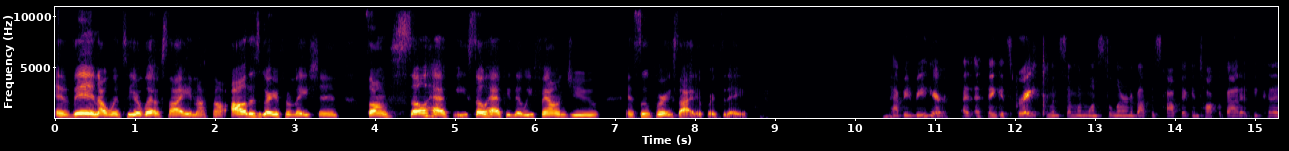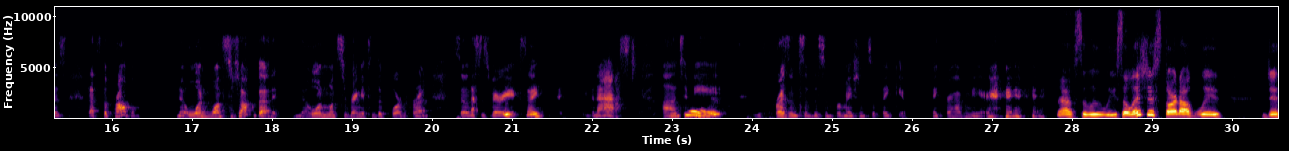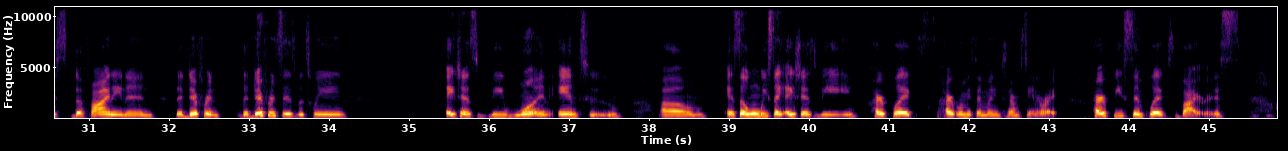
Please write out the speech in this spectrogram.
And then I went to your website and I found all this great information. So I'm so happy, so happy that we found you and super excited for today. I'm happy to be here. I, I, think it's great when someone wants to learn about this topic and talk about it because that's the problem. No one wants to talk about it. No one wants to bring it to the forefront. So this is very exciting. Been asked uh, to be in the presence of this information. So thank you. Thank you for having me here. Absolutely. So let's just start off with just defining and the different the differences between HSV one and two. Um, and so when we say HSV, herplex, herp, let me say, make sure I'm saying it right. Herpes simplex virus.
